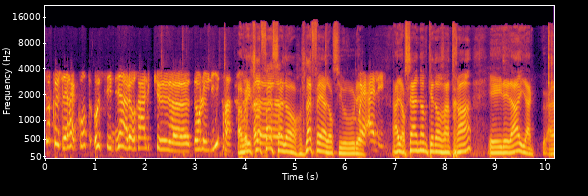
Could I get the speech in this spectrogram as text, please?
sûre que je les raconte aussi bien à l'oral que euh, dans le livre. Ah, vous voulez que je la Euh, fasse alors? Je la fais alors, si vous voulez. Ouais, allez. Alors, c'est un homme qui est dans un train et il est là, il a un,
